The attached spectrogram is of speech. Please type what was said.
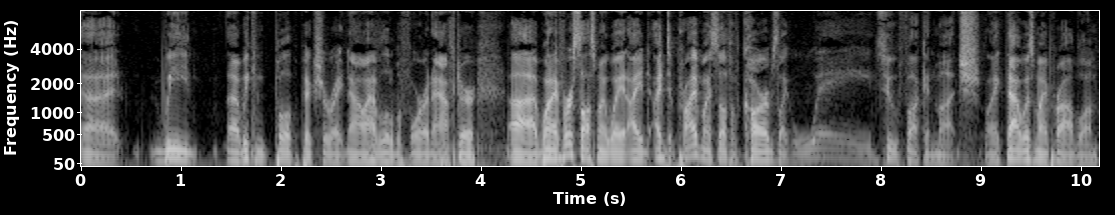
uh, we uh, we can pull up a picture right now. I have a little before and after. Uh, when I first lost my weight, I I deprived myself of carbs like way too fucking much. Like that was my problem,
